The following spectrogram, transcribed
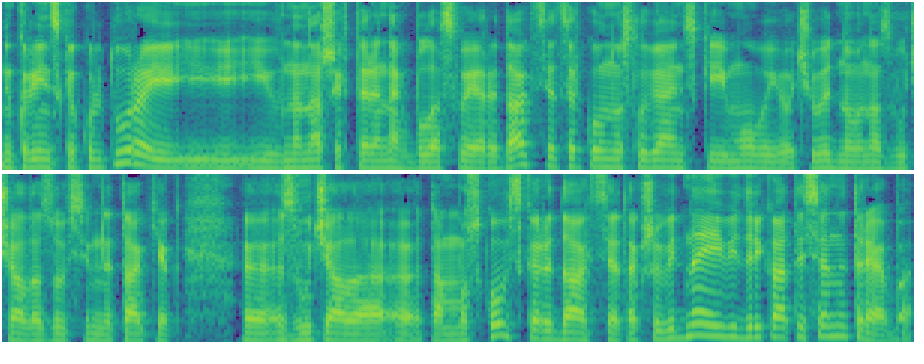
українська культура, і, і, і на наших теренах була своя редакція церковнослов'янської мови, і очевидно, вона звучала зовсім не так, як е, звучала е, там московська редакція. Так що від неї відрікатися не треба.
